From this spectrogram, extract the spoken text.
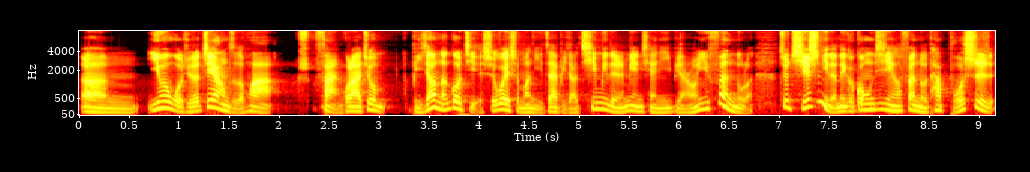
嗯，因为我觉得这样子的话，反过来就。比较能够解释为什么你在比较亲密的人面前，你比较容易愤怒了。就其实你的那个攻击性和愤怒，它不是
